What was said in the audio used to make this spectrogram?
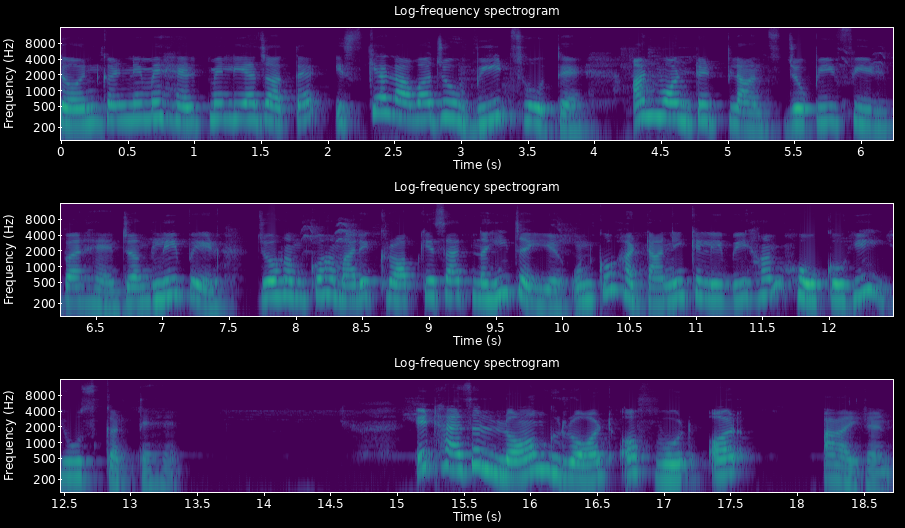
टर्न करने में हेल्प में लिया जाता है। इसके अलावा जो वीड्स होते हैं अनवांटेड प्लांट्स जो भी फ़ील्ड पर हैं, जंगली पेड़, जो हमको हमारे क्रॉप के साथ नहीं चाहिए, उनको हटाने के लिए भी हम हो को ही यूज़ करते हैं। It has a long rod of wood और आयरन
